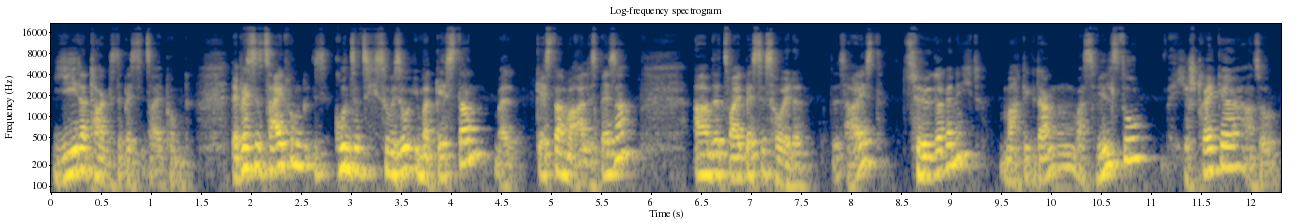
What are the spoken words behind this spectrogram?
jeder Tag ist der beste Zeitpunkt. Der beste Zeitpunkt ist grundsätzlich sowieso immer gestern, weil gestern war alles besser. Aber der zweitbeste ist heute. Das heißt, zögere nicht, mach dir Gedanken, was willst du, welche Strecke, also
